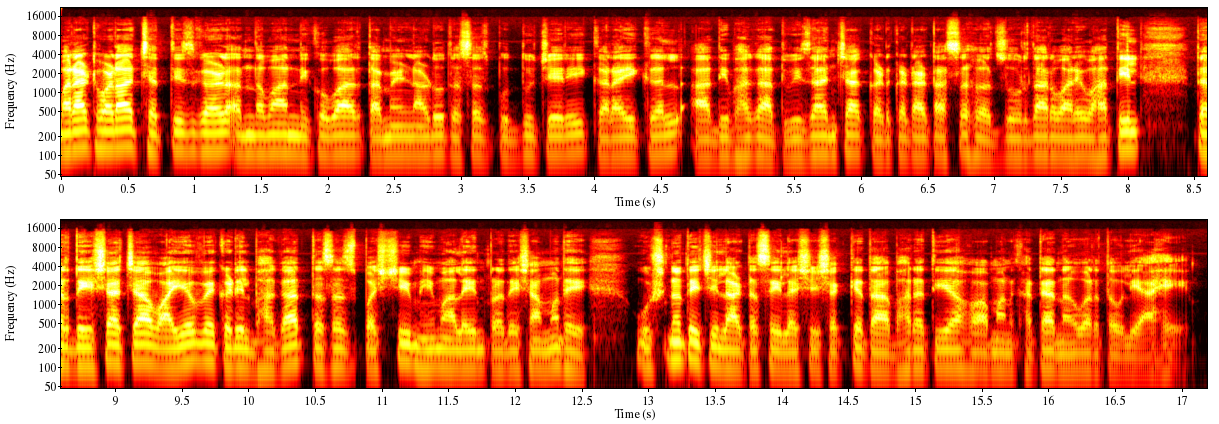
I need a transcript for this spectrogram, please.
मराठवाडा छत्तीसगड अंदमान निकोबार तामिळनाडू तसंच पुद्दुचेरी कराईकल आदी भागात विजांच्या कडकडाटासह जोरदार वारे वाहतील. तर देशाच्या वायव्येकडील भागात तसंच पश्चिम हिमालयीन प्रदेशामध्ये उष्णतेची लाट असेल अशी शक्यता भारतीय हवामान खात्यानं वर्तवली आहे.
